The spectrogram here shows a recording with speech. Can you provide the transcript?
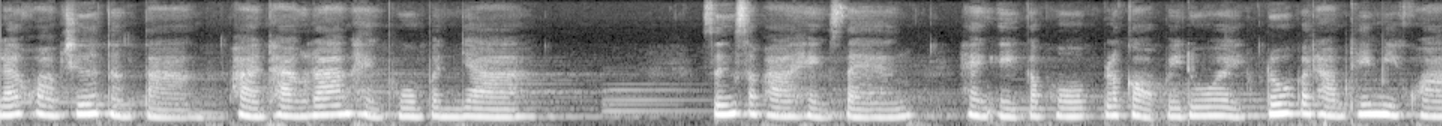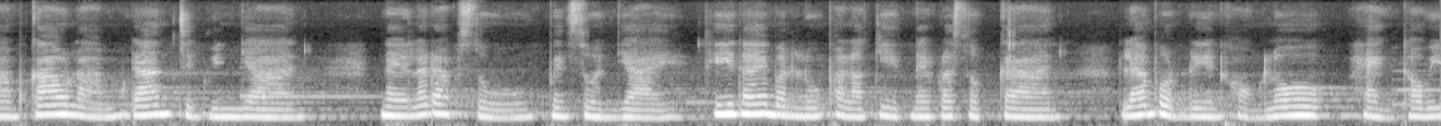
และความเชื่อต่างๆ ผ่านทางร่างแห่งภูมิปัญญา ซึ่งสภาแห่งแสง แห่งเอกภพประกอบไปด้วย รูปธรรมที่มีความก้าวล้ำด้านจิตวิญญาณ ในระดับสูงเป็นส่วนใหญ่ที่ได้บรรลุภารกิจในประสบการณ์ และบทเรียนของโลก แห่งทวิ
